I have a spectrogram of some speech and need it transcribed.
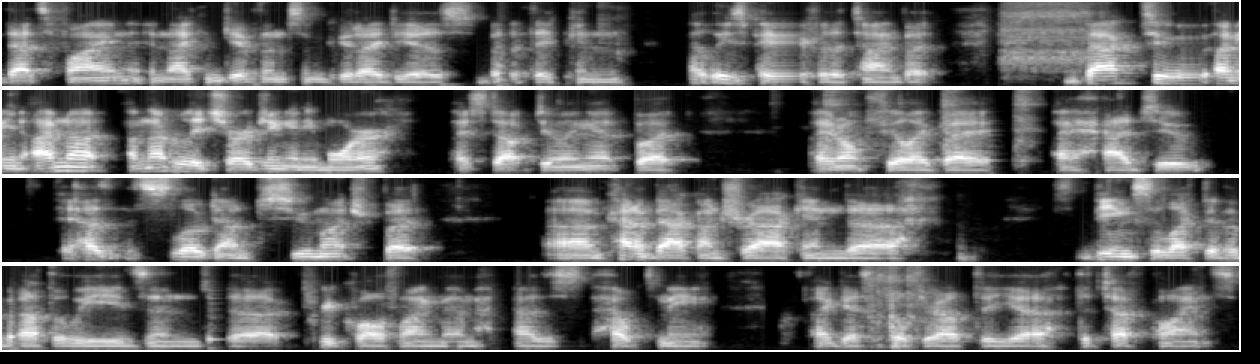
that's fine, and I can give them some good ideas, but they can at least pay for the time. But back to, I mean, I'm not I'm not really charging anymore. I stopped doing it, but I don't feel like I I had to it hasn't slowed down too much, but I'm kind of back on track and uh, being selective about the leads and uh, pre-qualifying them has helped me, I guess, filter out the uh, the tough clients.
